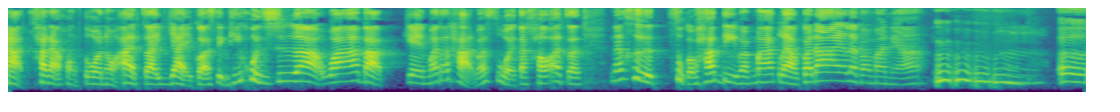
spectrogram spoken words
นาดขนาดของตัวเนอะอาจจะใหญ่กว่าสิ่งที่คุณเชื่อว่าแบบเกณฑ์มาตรฐานว่าสวยแต่เขาอาจจะนั่นคือสุขภาพดีมากๆแล้วก็ได้อะไรประมาณเนี้ย อืมอืมอืมอืมอืมเออ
